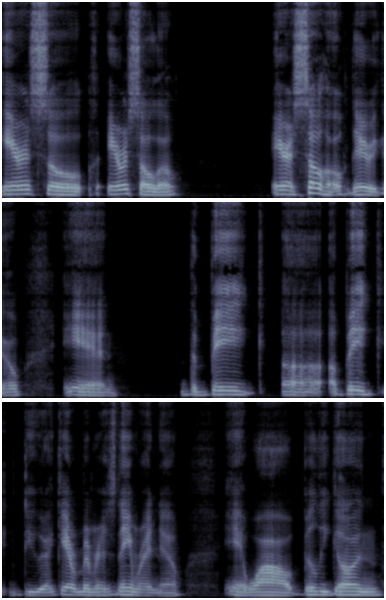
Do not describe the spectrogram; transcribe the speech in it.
Aaron, so- Aaron Solo, Aaron Soho, there we go, and the big uh a big dude i can't remember his name right now and while billy gunn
